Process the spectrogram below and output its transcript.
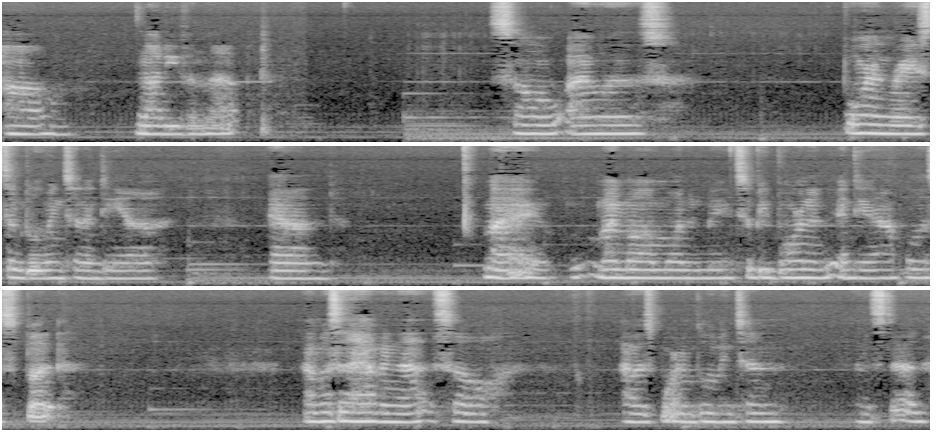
Um, not even that. So I was born and raised in Bloomington, Indiana, and my my mom wanted me to be born in Indianapolis, but I wasn't having that, so I was born in Bloomington instead.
